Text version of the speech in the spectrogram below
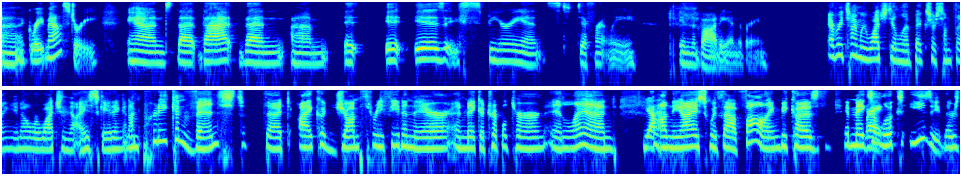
uh, great mastery, and that that then um, it it is experienced differently in the body and the brain every time we watch the Olympics or something, you know, we're watching the ice skating, and I'm pretty convinced that I could jump three feet in the air and make a triple turn and land yeah. on the ice without falling because it makes right. it look easy. There's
